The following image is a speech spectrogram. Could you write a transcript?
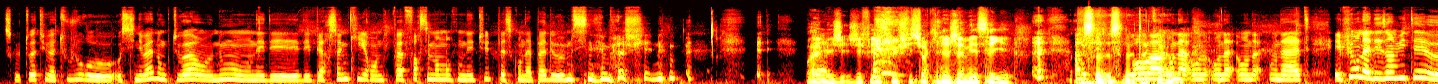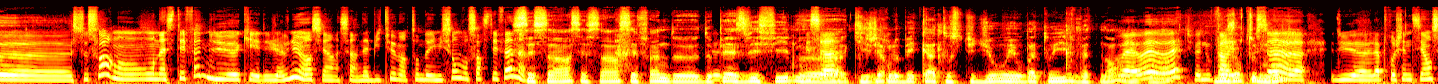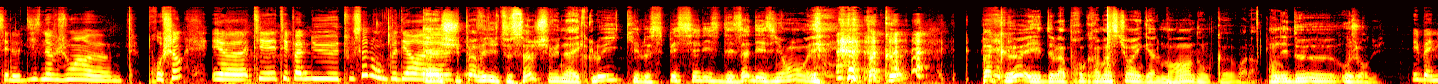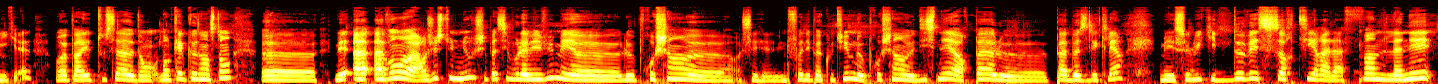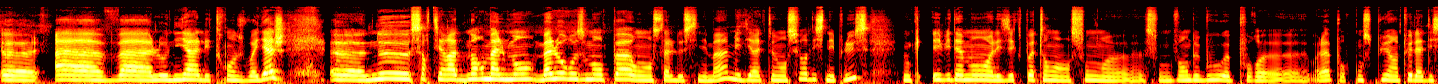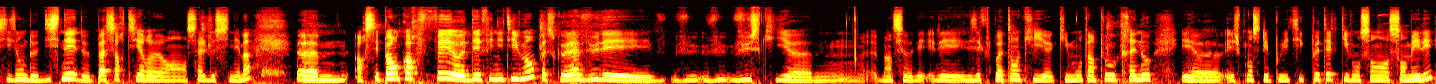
Parce que toi, tu vas toujours au, au cinéma, donc tu vois, nous, on est des, des personnes qui rentrent pas forcément dans ton étude parce qu'on n'a pas de home cinéma chez nous. Ouais, mais j'ai fait des trucs, je suis sûr qu'il a jamais essayé. Ah, ok. Ça- ça doit être on, va- on, a, on, a, on, a, on a hâte. Et puis on a des invités euh, ce soir. On, on a Stéphane du- qui est déjà venu. Hein, c'est un, c'est un habitué maintenant de l'émission. Bonsoir Stéphane. C'est ça, c'est ça. Stéphane de, de PSV Film euh, qui gère le B4 au studio et au bateau Yves maintenant. Ouais, Donc, ouais, voilà. ouais, tu vas nous parler Bonjour de tout, tout le ça. euh, du, euh, la prochaine séance, c'est le 19 juin euh, prochain. Et euh, t'es pas venu tout seul, on peut dire. euh, Eh, je suis pas venu tout seul, je suis venu avec Loïc qui est le spécialiste des adhésions et pas que, pas que, et de la programmation également. Donc euh, voilà, on est deux aujourd'hui. Eh ben nickel, on va parler de tout ça dans, dans quelques instants. Euh, mais avant, alors juste une news, je sais pas si vous l'avez vu, mais euh, le prochain, euh, c'est une fois n'est pas coutume, le prochain euh, Disney, alors pas le pas Buzz l'éclair, mais celui qui devait sortir à la fin de l'année, euh, Avalonia l'étrange voyage, euh, ne sortira normalement, malheureusement pas en salle de cinéma, mais directement sur Disney+. Donc évidemment, les exploitants sont, euh, sont vent debout pour, euh, voilà, pour conspuer un peu la décision de Disney pas sortir euh, en salle de cinéma. Euh, alors c'est pas encore fait euh, définitivement parce que là, vu les, vu, vu, vu ce qui, mince, les, exploitants qui, qui montent un peu au créneau et, et je pense les politiques peut-être qui vont s'en mêler.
